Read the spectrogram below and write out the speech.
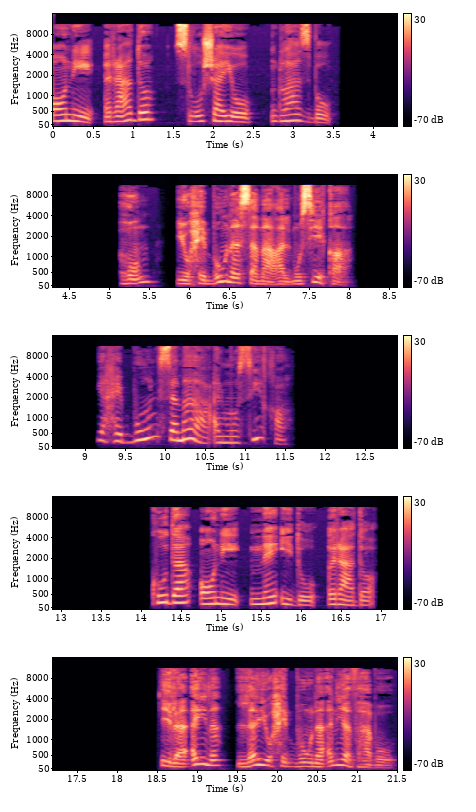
Oni rado slušaju glazbu. هم يحبون سماع الموسيقى. يحبون سماع الموسيقى. Kuda oni ne idu rado. إلى أين لا يحبون أن يذهبوا؟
